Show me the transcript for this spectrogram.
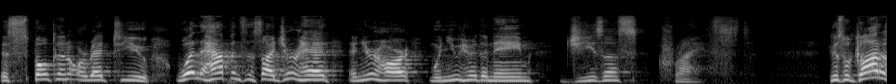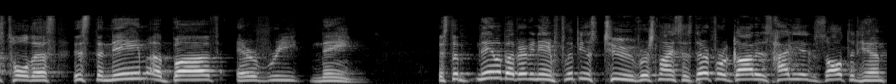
is spoken or read to you. What happens inside your head and your heart when you hear the name Jesus Christ? Because what God has told us is the name above every name. It's the name above every name. Philippians 2, verse 9 says, Therefore God has highly exalted him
